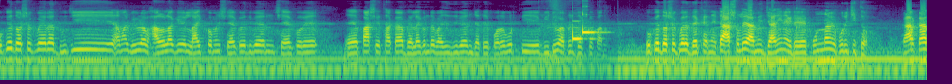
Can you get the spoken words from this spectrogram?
ওকে দর্শক ভাইয়েরা, দুজি, আমার ভিডিওটা ভালো লাগে লাইক কমেন্ট শেয়ার করে দিবেন শেয়ার করে পাশে থাকা বেল আইকনটা বাজিয়ে দিবেন যাতে পরবর্তী ভিডিও আপনি দেখতে পান। ওকে দর্শক ভাইরা দেখেন, এটা আসলে আমি জানি না এটা কোন নামে পরিচিত। কার কার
